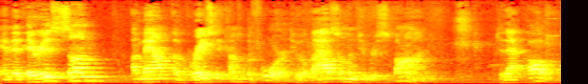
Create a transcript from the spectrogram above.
And that there is some amount of grace that comes before to allow someone to respond to that calling.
